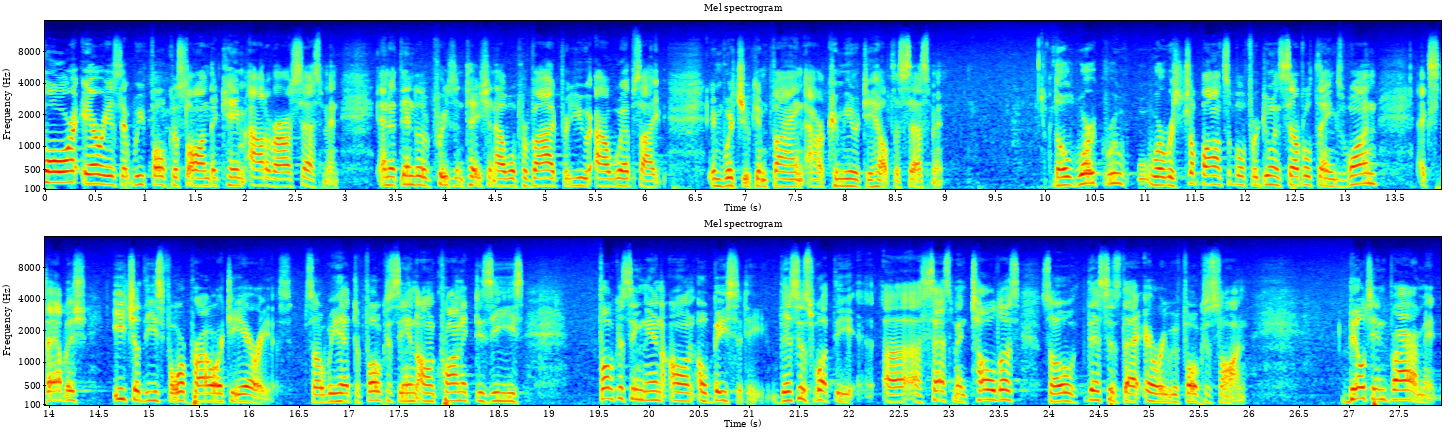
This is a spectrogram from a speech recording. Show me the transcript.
four areas that we focused on that came out of our assessment. And at the end of the presentation, I will provide for you our website in which you can find our community health assessment. The work group were responsible for doing several things. One, establish each of these four priority areas. So we had to focus in on chronic disease, focusing in on obesity. This is what the uh, assessment told us, so this is that area we focused on. Built environment,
